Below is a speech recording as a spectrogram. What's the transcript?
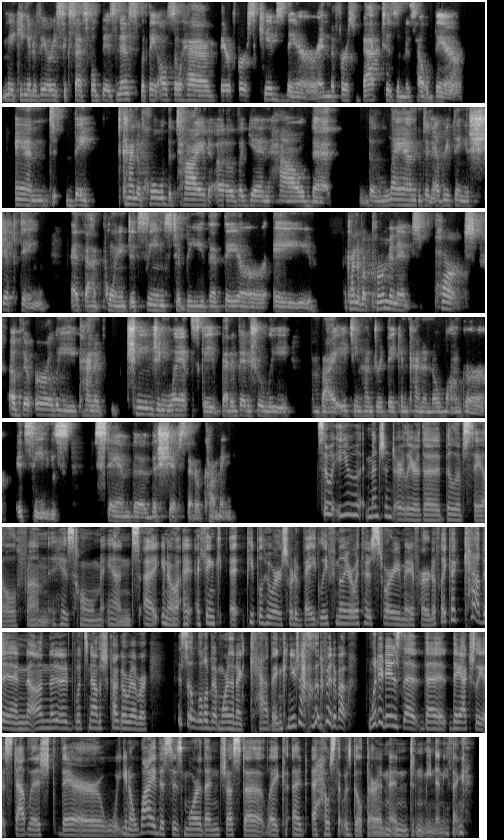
making it a very successful business. But they also have their first kids there, and the first baptism is held there. And they kind of hold the tide of, again, how that the land and everything is shifting at that point, it seems to be that they are a kind of a permanent part of the early kind of changing landscape that eventually um, by 1800 they can kind of no longer it seems stand the the shifts that are coming so you mentioned earlier the bill of sale from his home, and uh, you know I, I, think uh, people who are sort of vaguely familiar with his story may have heard of like a cabin on the what's now the Chicago River. It's a little bit more than a cabin. Can you talk a little bit about what it is that that they actually established there? You know, why this is more than just a like a, a house that was built there and, and didn't mean anything.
